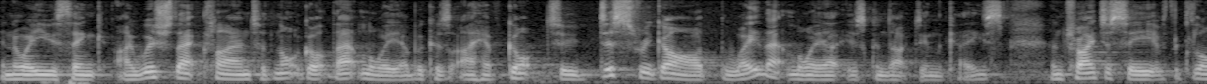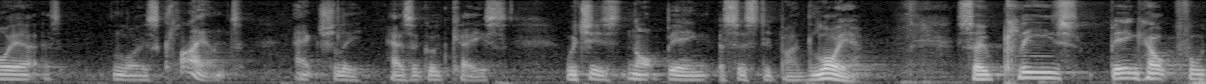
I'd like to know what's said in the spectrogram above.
in a way you think, I wish that client had not got that lawyer because I have got to disregard the way that lawyer is conducting the case and try to see if the lawyer, lawyer's client actually has a good case, which is not being assisted by the lawyer. So please, being helpful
